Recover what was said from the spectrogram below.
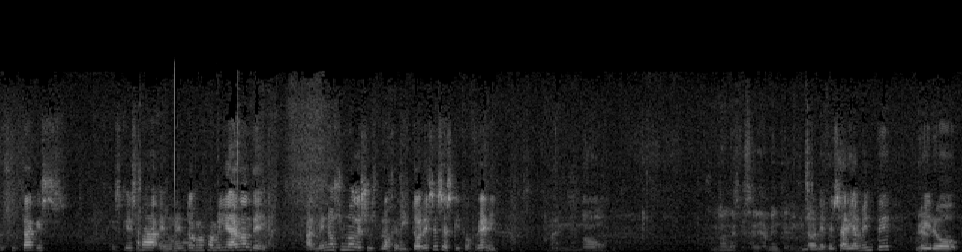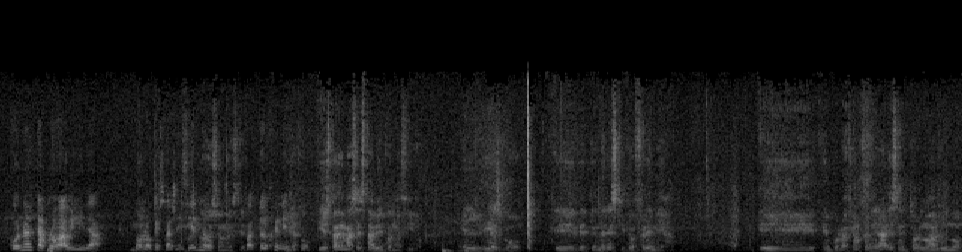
resulta que es, que es que está en un entorno familiar donde al menos uno de sus progenitores es esquizofrénico. No, no necesariamente. No necesariamente, pero con alta probabilidad, por lo que estás diciendo, factor genético. y esto además está bien conocido. El riesgo eh, de tener esquizofrenia eh, en población general es en torno al 1%, 1-1,5%.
